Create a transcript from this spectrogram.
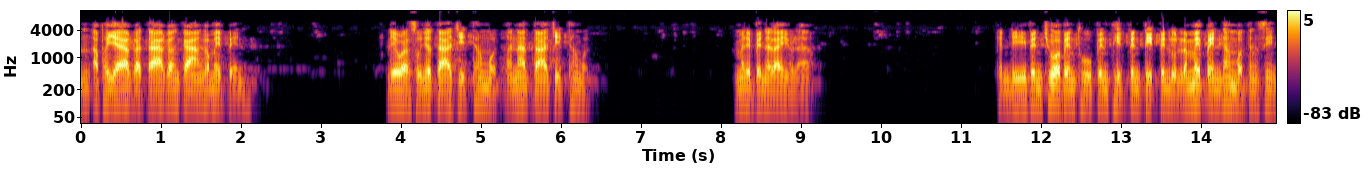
ลอพยากตากลางๆก็ไม่เป็น เรียกว่าสุญญตาจิตทั้งหมด อนัตตาจิตทั้งหมด ไม่ได้เป็นอะไรอยู่แล้ว เป็นดีเป็นชั่วเป็นถูกเป็นผิดเป็นติดเป็นหลุดแล้วไม่เป็นทั้งหมดทั้งสิ้น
